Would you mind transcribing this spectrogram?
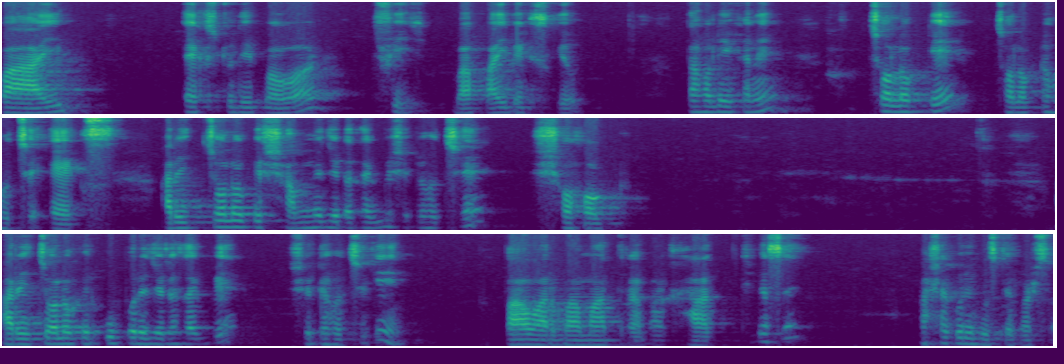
five x to the power three বা ফাইভ এক্স কিউ তাহলে এখানে চলককে চলকটা হচ্ছে এক্স আর এই চলকের সামনে যেটা থাকবে সেটা হচ্ছে সহগ। আর এই চলকের উপরে যেটা থাকবে সেটা হচ্ছে কি? পাওয়ার বা মাত্রা বা ঘাত, ঠিক আছে? আশা করি বুঝতে পারছ।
